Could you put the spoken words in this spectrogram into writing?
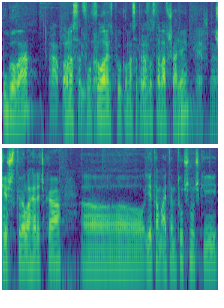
Pugová. Ah, ona sa, Pugh, no. Florence Pugh, ona sa teraz Jasne. dostáva všade. Jasne, no. Tiež skvelá herečka. Uh, je tam aj ten tučnučký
